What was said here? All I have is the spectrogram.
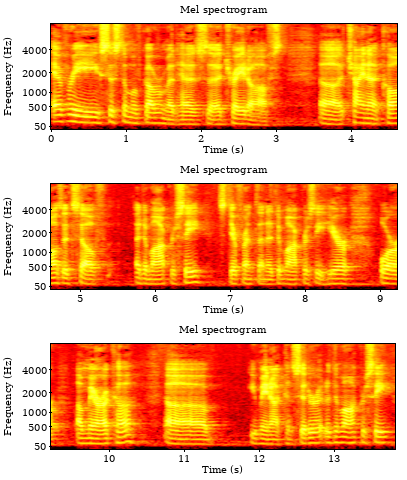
every system of government has uh, trade offs. Uh, China calls itself a democracy. It's different than a democracy here or America. Uh, you may not consider it a democracy,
